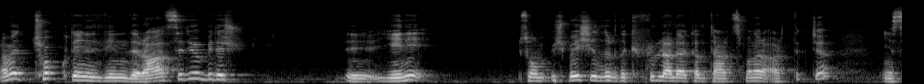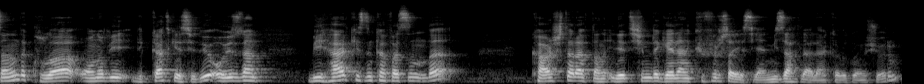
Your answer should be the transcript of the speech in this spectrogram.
Ama çok denildiğinde rahatsız ediyor. Bir de şu, e, yeni son 3-5 yıldır da küfürle alakalı tartışmalar arttıkça insanın da kulağı ona bir dikkat kesiliyor. O yüzden bir herkesin kafasında karşı taraftan iletişimde gelen küfür sayısı yani mizahla alakalı konuşuyorum.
